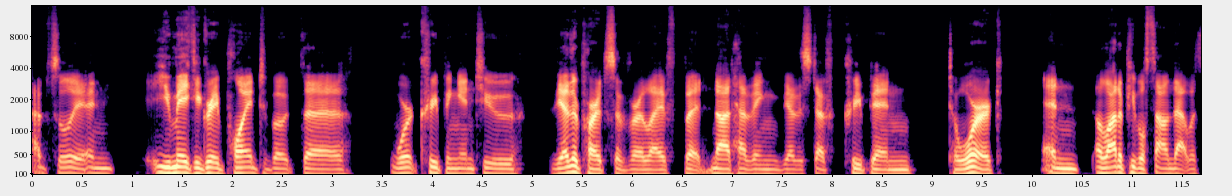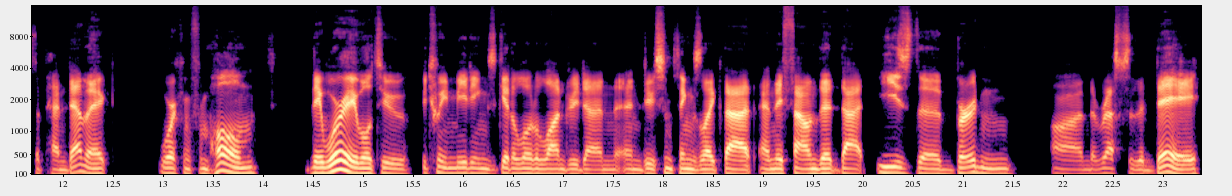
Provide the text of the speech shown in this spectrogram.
Absolutely. And you make a great point about the work creeping into the other parts of our life, but not having the other stuff creep in to work. And a lot of people found that with the pandemic, working from home, they were able to, between meetings, get a load of laundry done and do some things like that. And they found that that eased the burden on the rest of the day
